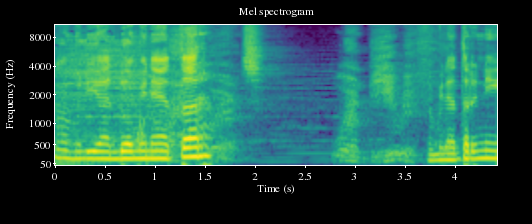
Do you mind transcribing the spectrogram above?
Kemudian Dominator. Dominator ini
